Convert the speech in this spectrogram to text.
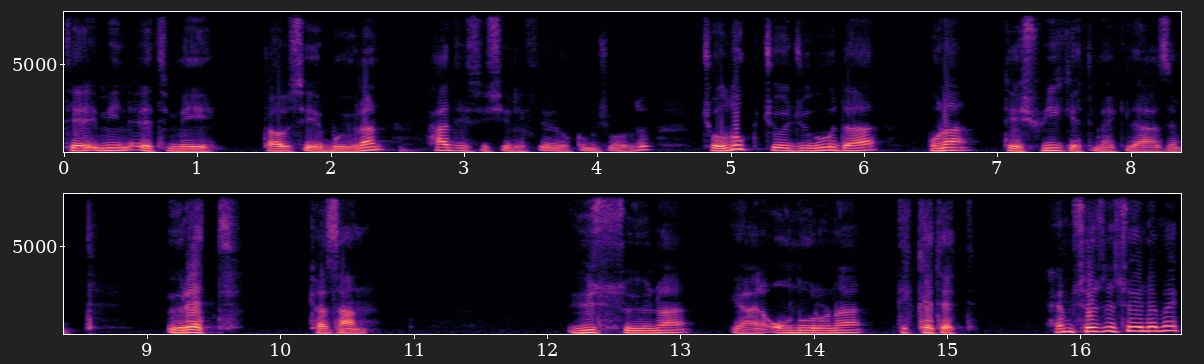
temin etmeyi tavsiye buyuran hadisi şerifleri okumuş oldu. Çoluk çocuğu da buna teşvik etmek lazım. Üret, kazan. Yüz suyuna yani onuruna dikkat et. Hem sözle söylemek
